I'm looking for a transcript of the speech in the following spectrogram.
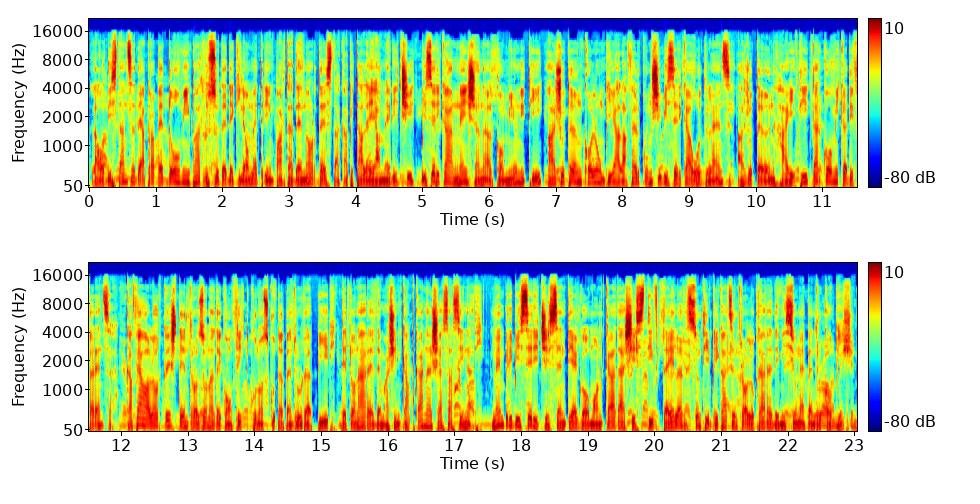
La o distanță de aproape 2400 de kilometri în partea de nord-est a capitalei Americii, Biserica National Community ajută în Columbia, la fel cum și Biserica Woodlands ajută în Haiti, dar cu o mică diferență. Cafeaua lor crește într-o zonă de conflict cunoscută pentru răpiri, detonare de mașini capcană și asasinări. Membrii bisericii Santiago Moncada și Steve Taylor sunt implicați într-o lucrare de misiune pentru copii.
